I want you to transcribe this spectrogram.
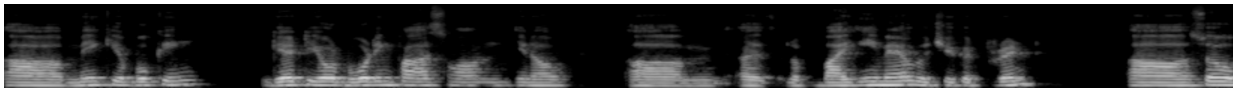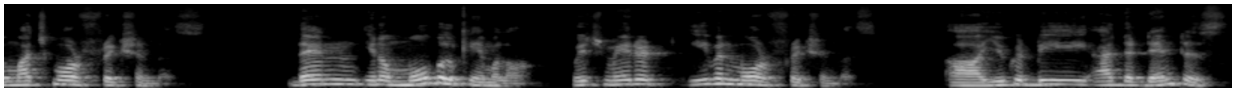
uh, make your booking, get your boarding pass on, you know, um, uh, by email, which you could print. Uh, so much more frictionless. Then, you know, mobile came along, which made it even more frictionless. Uh, you could be at the dentist,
